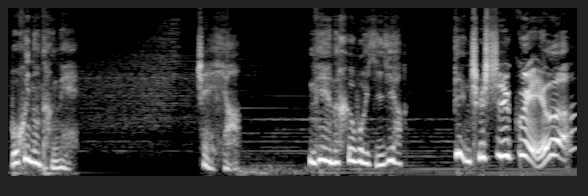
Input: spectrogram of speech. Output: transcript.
不会弄疼你。这样，你也能和我一样变成尸鬼了。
